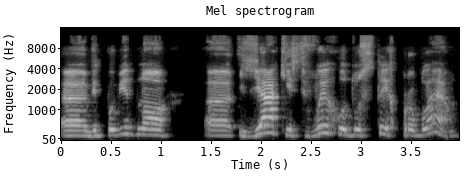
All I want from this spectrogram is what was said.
е, відповідно, е, якість виходу з тих проблем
